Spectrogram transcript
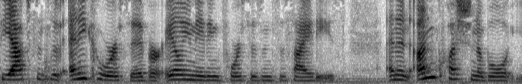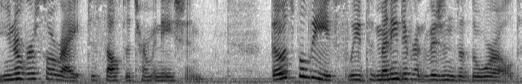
the absence of any coercive or alienating forces in societies, and an unquestionable universal right to self determination. Those beliefs lead to many different visions of the world,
